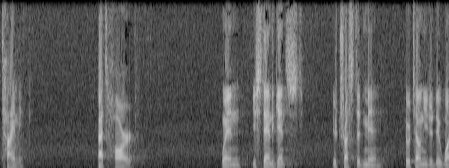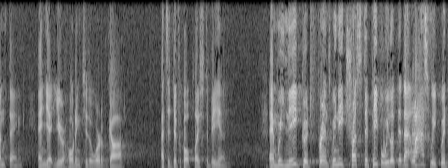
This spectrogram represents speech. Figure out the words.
timing. That's hard when you stand against your trusted men who are telling you to do one thing, and yet you're holding to the Word of God. That's a difficult place to be in. And we need good friends. We need trusted people. We looked at that last week with,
